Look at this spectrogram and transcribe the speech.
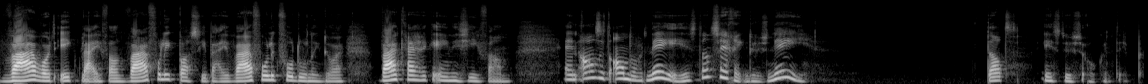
Waar word ik blij van? Waar voel ik passie bij? Waar voel ik voldoening door? Waar krijg ik energie van? En als het antwoord nee is, dan zeg ik dus nee. Dat is dus ook een tip.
